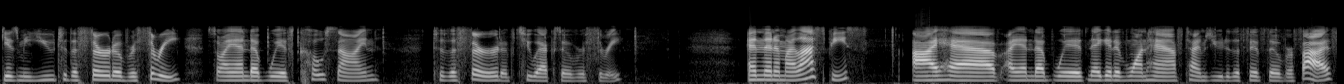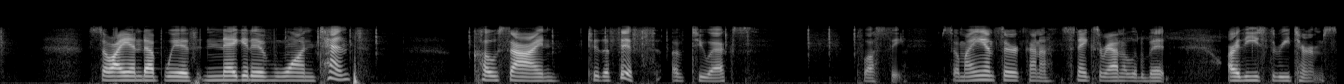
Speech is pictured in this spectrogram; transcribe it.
gives me u to the third over 3, so I end up with cosine to the third of 2x over 3. And then in my last piece, I have, I end up with negative 1 half times u to the fifth over 5. So I end up with negative 1 tenth cosine to the fifth of 2x plus c. So my answer kind of snakes around a little bit are these three terms.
